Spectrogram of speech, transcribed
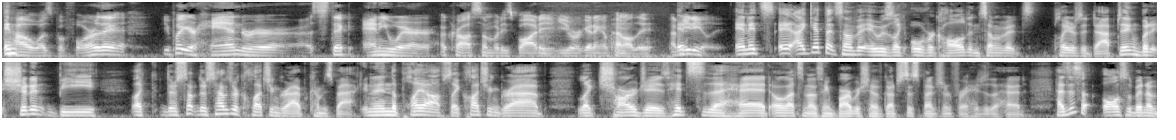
to And- how it was before. They you put your hand or a stick anywhere across somebody's body, you were getting a penalty immediately. and it's it, I get that some of it it was like overcalled and some of it's players adapting, but it shouldn't be like there's some there's times where clutch and grab comes back, and in the playoffs like clutch and grab like charges hits to the head. Oh, that's another thing. Barbashev got suspension for a hit to the head. Has this also been a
